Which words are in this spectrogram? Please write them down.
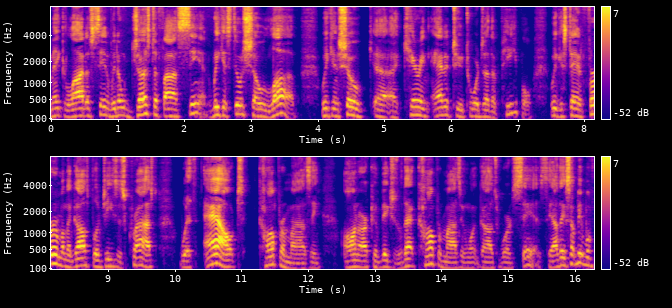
make light of sin. We don't justify sin. We can still show love. We can show uh, a caring attitude towards other people. We can stand firm on the gospel of Jesus Christ without compromising on our convictions, without compromising what God's word says. See, I think some people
